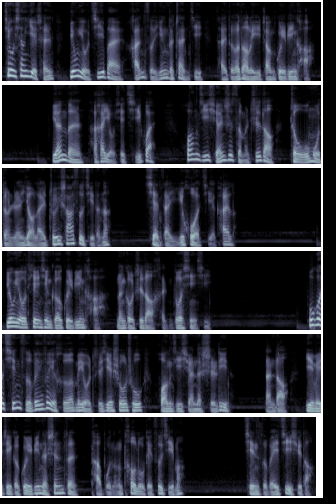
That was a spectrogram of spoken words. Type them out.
就像叶晨拥有击败韩子英的战绩，才得到了一张贵宾卡。原本他还有些奇怪，荒吉玄是怎么知道周无木等人要来追杀自己的呢？现在疑惑解开了。拥有天星阁贵宾卡，能够知道很多信息。不过，秦子薇为何没有直接说出荒吉玄的实力呢？难道因为这个贵宾的身份，他不能透露给自己吗？秦子薇继续道：“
